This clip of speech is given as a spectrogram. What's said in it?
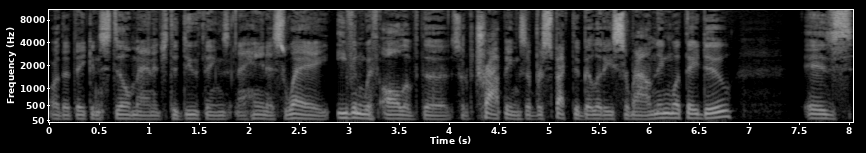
or that they can still manage to do things in a heinous way even with all of the sort of trappings of respectability surrounding what they do is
